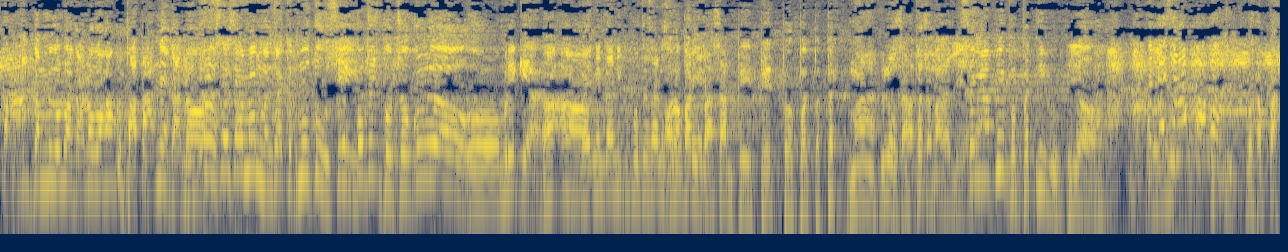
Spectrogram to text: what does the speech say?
pantem iku ana wong aku bapakne kan. Terus sampean ben saged mutusi. Putus bojoku yo. Oh, mriki ya. Heeh. Kayak ngenteni keputusan Ono supir. paribasan bebet, bobot, bebet. Nah, lho bebet. sama lali ya. Sing apik bebet niku. Iya. Bebet apa, Pak? Bapak,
